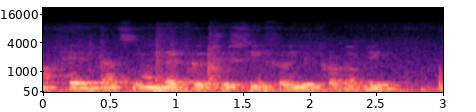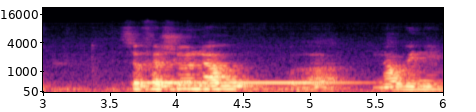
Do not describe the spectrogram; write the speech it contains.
Okay, that's not that good to see for you probably. So for sure now, uh, now we need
